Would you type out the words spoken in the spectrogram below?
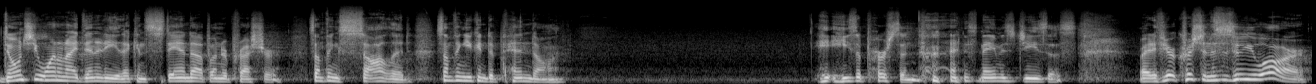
Don't you want an identity that can stand up under pressure? Something solid, something you can depend on. He, he's a person, and his name is Jesus. Right? If you're a Christian, this is who you are.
